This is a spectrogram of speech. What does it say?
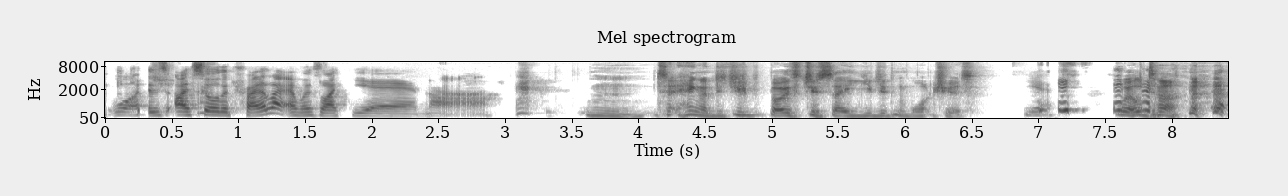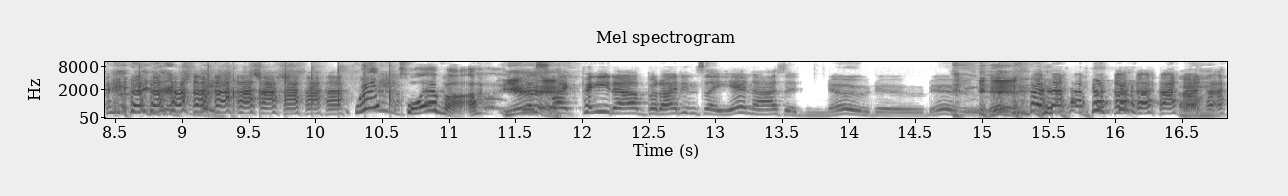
didn't watch. because I saw the trailer and was like, "Yeah, nah." Mm. So hang on, did you both just say you didn't watch it? yeah Well done. Congratulations. Well, clever. Just like Peter, but I didn't say yeah. No, I said no, no, no. um,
